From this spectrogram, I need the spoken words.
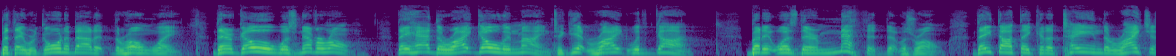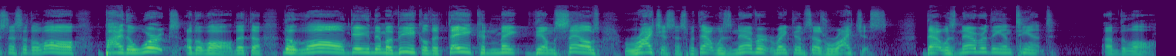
but they were going about it the wrong way. Their goal was never wrong. They had the right goal in mind to get right with God, but it was their method that was wrong. They thought they could attain the righteousness of the law by the works of the law, that the, the law gave them a vehicle that they could make themselves righteousness. But that was never make themselves righteous. That was never the intent of the law.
